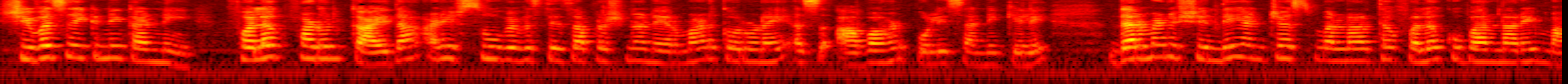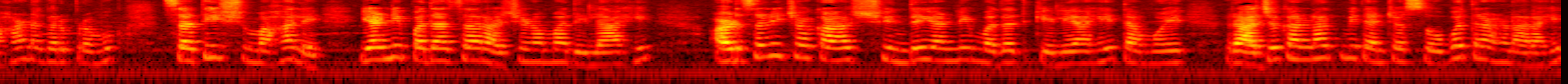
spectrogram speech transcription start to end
शिवसैनिकांनी फलक फाडून कायदा आणि सुव्यवस्थेचा प्रश्न निर्माण करू नये असं आवाहन पोलिसांनी केले. दरम्यान शिंदे यांच्या स्मरणार्थ फलक उभारणारे महानगर प्रमुख सतीश महाले यांनी पदाचा राजीनामा दिला आहे. अडचणीच्या काळात शिंदे यांनी मदत केली आहे. त्यामुळे राजकारणात मी त्यांच्यासोबत राहणार आहे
